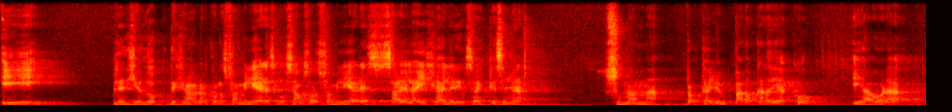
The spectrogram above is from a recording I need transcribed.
Y le dije, Doc, déjenme hablar con los familiares. Gozamos a los familiares. Sale la hija y le digo, ¿sabe qué, señora? Su mamá cayó en paro cardíaco y ahora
